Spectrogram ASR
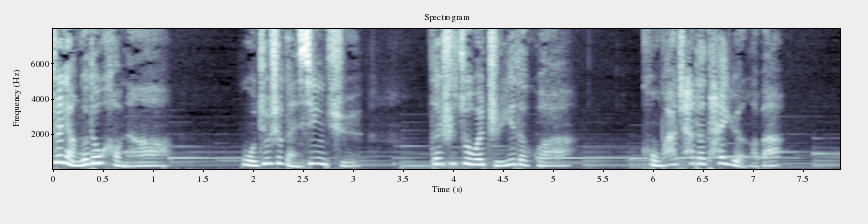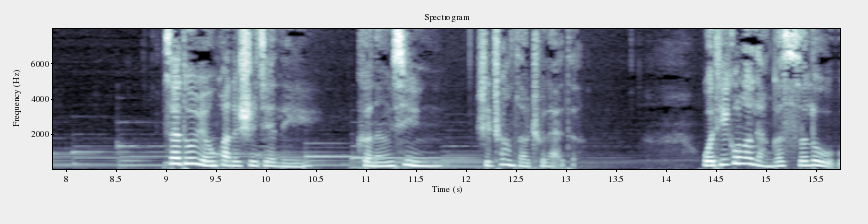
这两个都好难啊！我就是感兴趣，但是作为职业的话，恐怕差得太远了吧。在多元化的世界里，可能性是创造出来的。我提供了两个思路。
